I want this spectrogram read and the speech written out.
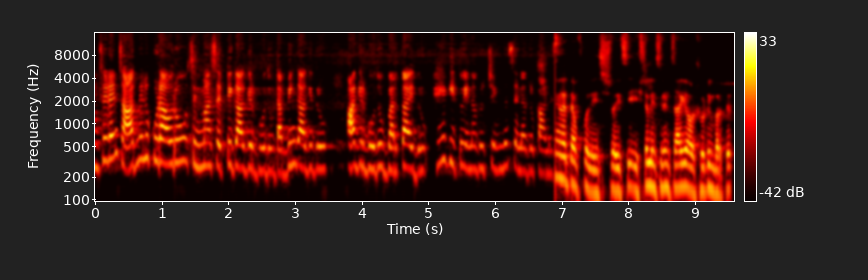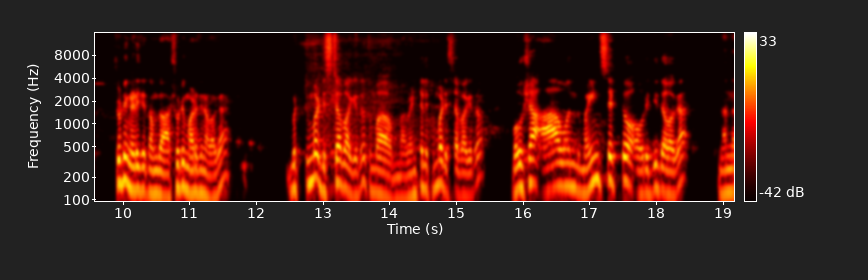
ಇನ್ಸಿಡೆಂಟ್ಸ್ ಆದ್ಮೇಲೂ ಕೂಡ ಅವರು ಸಿನಿಮಾ ಸೆಟ್ಟಿಗ್ ಆಗಿರ್ಬೋದು ಡಬ್ಬಿಂಗ್ ಆಗಿದ್ರು, ಆಗಿರ್ಬೋದು, ಬರ್ತಾ ಇದ್ರು. ಹೇಗಿತ್ತು? ಏನಾದ್ರು ಚೇಂಜಸ್ ಏನಾದ್ರು ಕಾಣಿಸ್ತಾ ಇಷ್ಟೆಲ್ಲ ಇನ್ಸಿಡೆಂಟ್ಸ್ ಆಗಿ ಅವ್ರು ಶೂಟಿಂಗ್ ಬರ್ತಿತ್ತು ಶೂಟಿಂಗ್ ನಡೀತಿತ್ತು ನಮ್ದು. ಆ ಶೂಟಿಂಗ್ ಮಾಡಿದ್ವಿ ಅವಾಗ ಬಟ್ ತುಂಬಾ ಡಿಸ್ಟರ್ಬ್ ಆಗಿದ್ರು ತುಂಬಾ ಮೆಂಟಲಿ ತುಂಬಾ ಡಿಸ್ಟರ್ಬ್ ಆಗಿದ್ದು. ಬಹುಶಃ ಆ ಒಂದು ಮೈಂಡ್ ಸೆಟ್ ಅವ್ರು ಇದ್ದಿದ್ದವಾಗ ನನ್ನ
